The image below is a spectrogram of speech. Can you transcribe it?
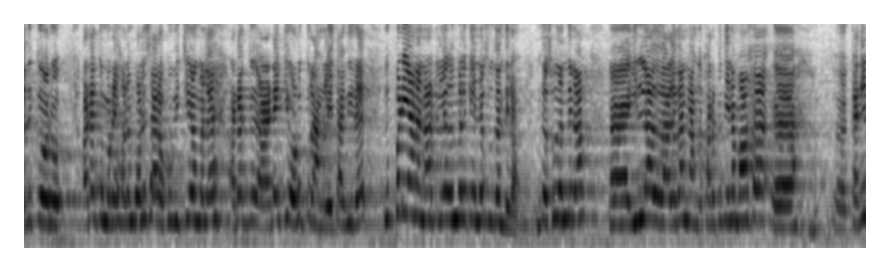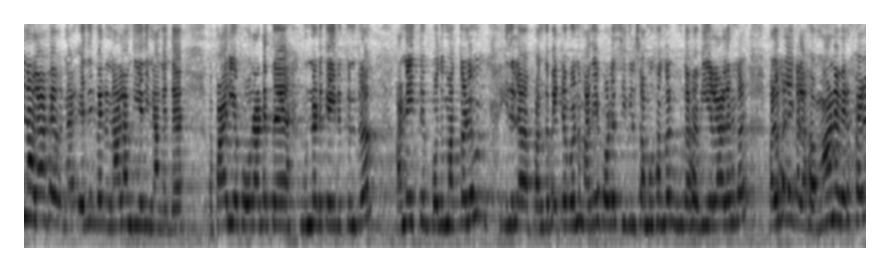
அதுக்கு ஒரு அடக்குமுறைகளும் போலீஸாரை குவிச்சு எங்களை அடக்கு அடக்கி ஒடுக்குறாங்களே தவிர இப்படியான நாட்டில் எங்களுக்கு என்ன சுதந்திரம்? இந்த சுதந்திரம் இல்லாததால் இல்லாததால தான் நாங்கள் கருப்பு தினமாக கரிநாளாக ந- நாலாம் தேதி நாங்கள் இந்த பாரிய போராட்டத்தை முன்னெடுக்க இருக்கின்றோம். அனைத்து பொதுமக்களும் இதில் பங்கு பெற்ற வேணும். அதே போல் சிவில் சமூகங்கள் ஊடகவியலாளர்கள் பல்கலைக்கழக மாணவர்கள்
